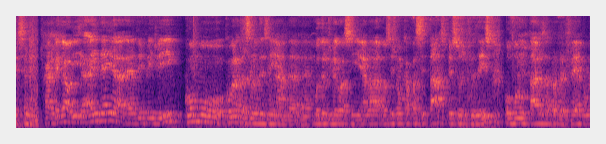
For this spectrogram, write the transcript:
Excelente. Cara, legal. E a ideia é, do Empreende aí, como, como ela está sendo desenhada, é, modelo de negócio assim, ela, vocês vão capacitar as pessoas para fazer isso? Ou voluntários da própria fé vão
